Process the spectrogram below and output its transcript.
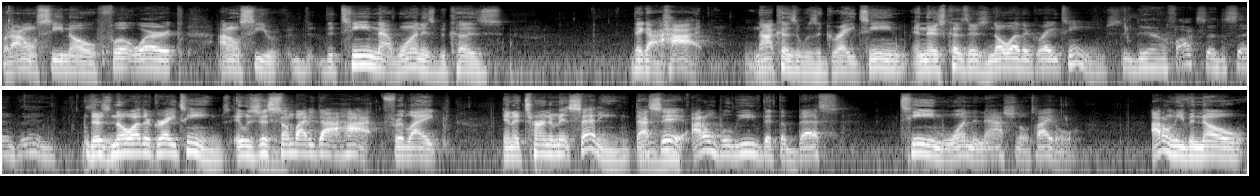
but I don't see no footwork. I don't see the team that won is because they got hot, not because it was a great team. And there's because there's no other great teams. De'Aaron Fox said the same thing. There's no other great teams. It was just somebody got hot for like in a tournament setting. That's mm-hmm. it. I don't believe that the best team won the national title. I don't even know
